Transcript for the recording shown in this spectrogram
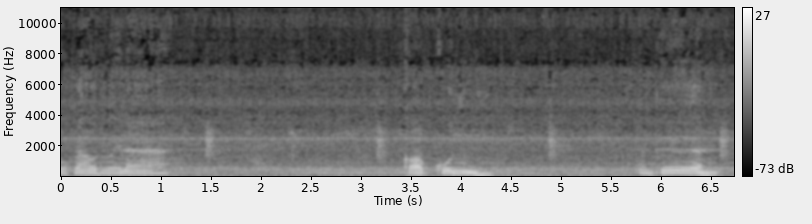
พวกเราด้วยนะ ขอบคุณ เพื่อนๆ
